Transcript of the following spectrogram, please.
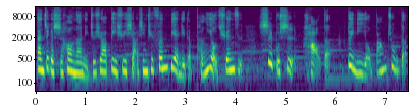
但这个时候呢，你就需要必须小心去分辨你的朋友圈子是不是好的，对你有帮助的。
